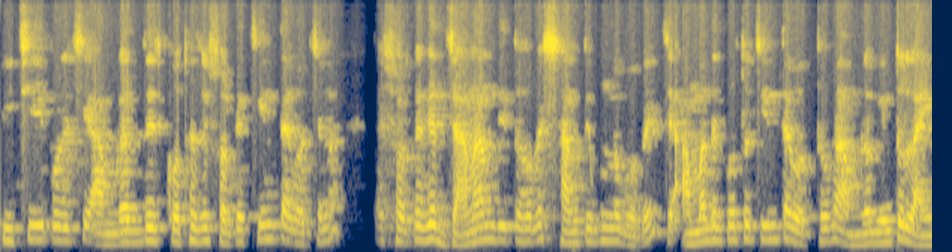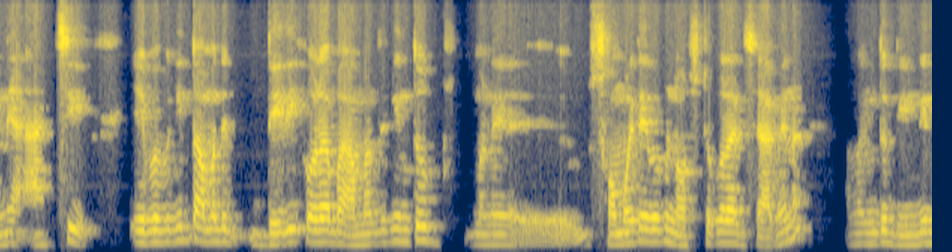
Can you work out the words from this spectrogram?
পিছিয়ে পড়েছি, আমাদের কথা যে সরকার চিন্তা করছে না সরকারকে জানান দিতে হবে শান্তিপূর্ণ ভাবে যে আমাদের কত চিন্তা করতে হবে, আমরা কিন্তু লাইনে আছি। এভাবে কিন্তু আমাদের দেরি করা বা আমাদের কিন্তু মানে সময়টা এভাবে নষ্ট করা যাবে না। আমরা কিন্তু দিন দিন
